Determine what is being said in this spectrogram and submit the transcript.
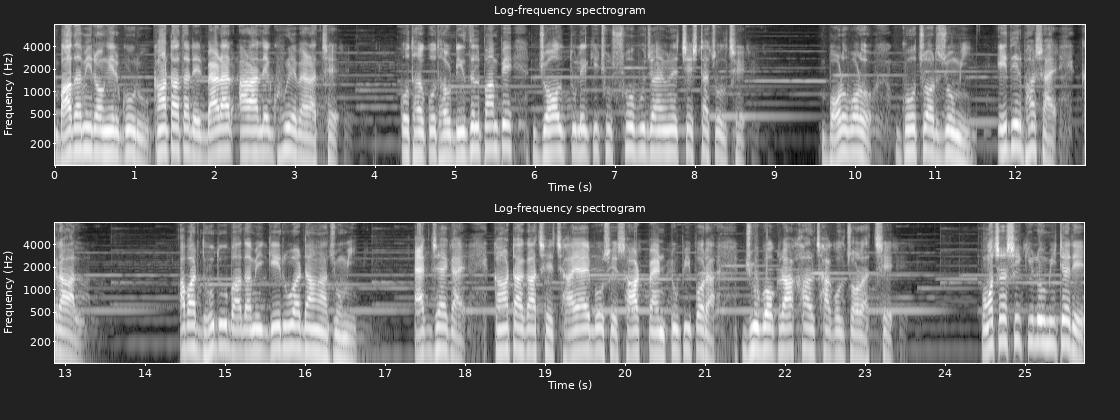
বাদামি রঙের গরু কাঁটাতারের বেড়ার আড়ালে ঘুরে বেড়াচ্ছে। কোথাও কোথাও ডিজেল পাম্পে জল তুলে কিছু সবুজায়নের চেষ্টা চলছে। বড় বড় গোচর জমি, এদের ভাষায় ক্রাল। আবার ধুধু বাদামি গেরুয়া ডাঙা জমি। এক জায়গায় কাঁটা গাছে ছায়ায় বসে শার্ট প্যান্ট, টুপি পরা যুবক রাখাল ছাগল চড়াচ্ছে। পঁচাশি কিলোমিটারে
